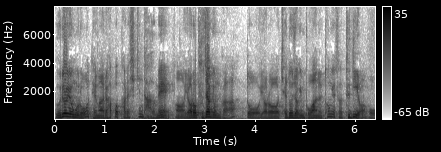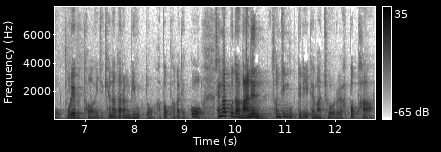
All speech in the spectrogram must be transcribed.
의료용으로 대마를 합법화를 시킨 다음에 어, 여러 부작용과 또 여러 제도적인 보완을 통해서 드디어 오- 올해부터 이제 캐나다랑 미국도 합법화가 됐고 생각보다 많은 선진국들이 대마초를 합법화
